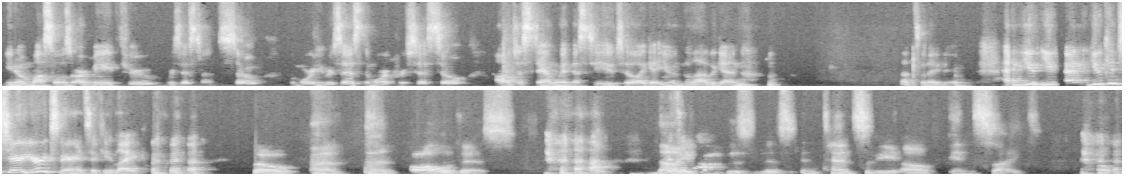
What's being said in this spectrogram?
You know, muscles are made through resistance. So the more you resist, the more it persists. So I'll just stand witness to you till I get you in the lab again. that's what I do. And you you you can share your experience if you like. so uh, all of this now you've got this this intensity of insight oh,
